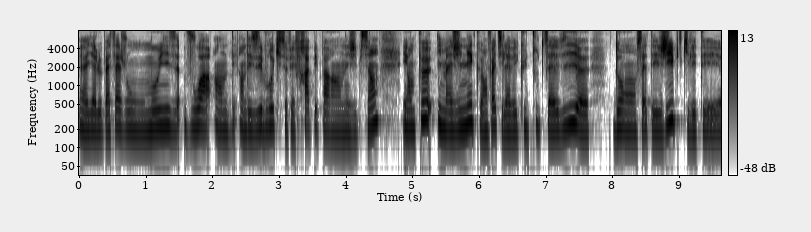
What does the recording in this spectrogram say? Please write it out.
euh, il y a le passage où Moïse voit un, des Hébreux qui se fait frapper par un Égyptien. Et on peut imaginer qu'en fait, il a vécu toute sa vie euh, dans cette Égypte, qu'il était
